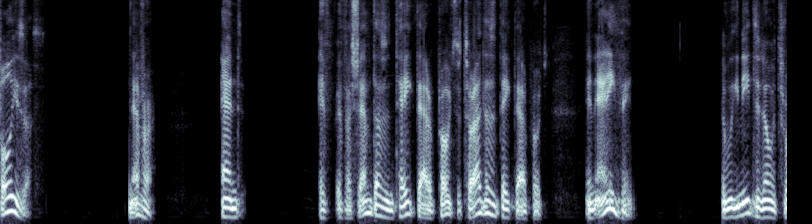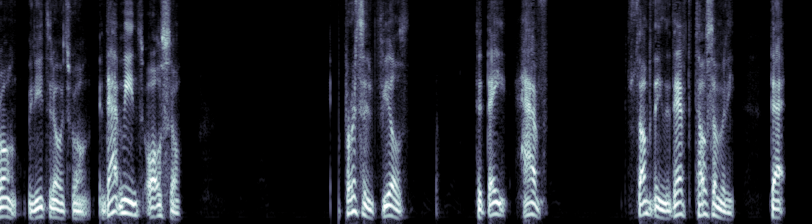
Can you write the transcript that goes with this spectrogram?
bullies us, never. And if if Hashem doesn't take that approach, the Torah doesn't take that approach in anything, then we need to know it's wrong. We need to know it's wrong. And that means also if a person feels that they have something that they have to tell somebody that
